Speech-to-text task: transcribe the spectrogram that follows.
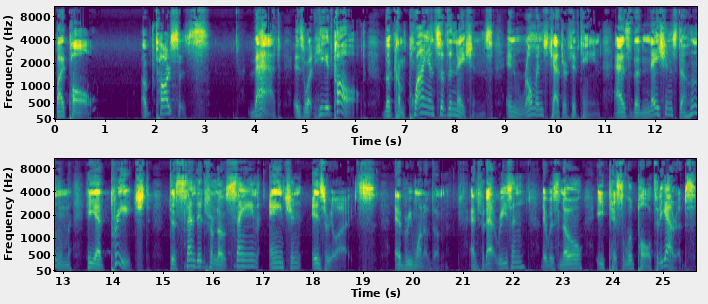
by Paul of Tarsus. That is what he had called the compliance of the nations in Romans chapter 15, as the nations to whom he had preached descended from those same ancient Israelites, every one of them. And for that reason, there was no epistle of Paul to the Arabs,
